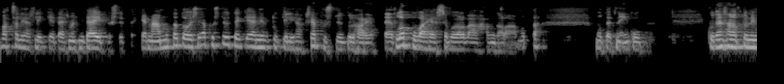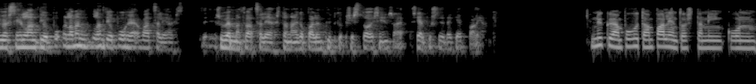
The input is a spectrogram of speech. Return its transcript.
vatsalihasliikkeitä esimerkiksi, mitä ei pysty tekemään, mutta toisia pystyy tekemään, niitä tukilihaksia pystyy kyllä harjoittamaan. Loppuvaiheessa se voi olla vähän hankalaa, mutta, mutta et niin kuin, kuten sanottu, niin myös siihen lantiopo, lantiopohja ja vatsalihakset, syvemmät vatsalihakset on aika paljon kytköksissä toisiinsa, että siellä pystyy tekemään paljonkin. Nykyään puhutaan paljon tuosta, niin kuin,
